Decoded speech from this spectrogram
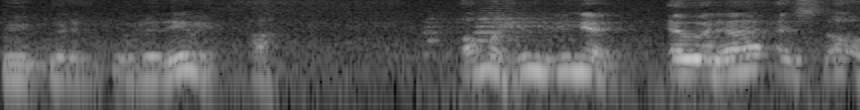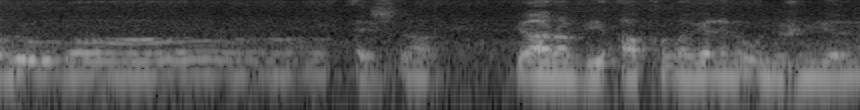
büyüklerim. Öyle değil mi? Ha. Ama şimdi dinle. Evvela estağfurullah. Estağfurullah. Ya Rabbi aklıma gelen o düşüncelerin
